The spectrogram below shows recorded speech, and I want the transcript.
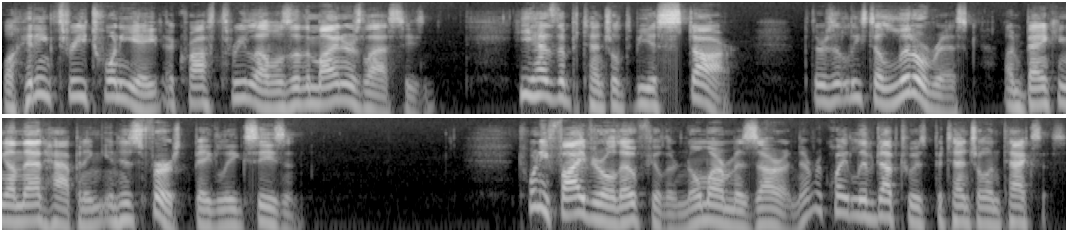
while hitting 328 across three levels of the minors last season. He has the potential to be a star, but there's at least a little risk on banking on that happening in his first big league season. 25 year old outfielder Nomar Mazara never quite lived up to his potential in Texas,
